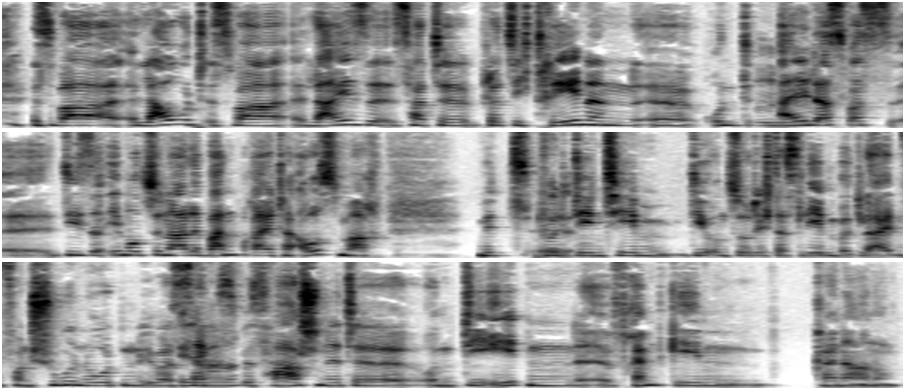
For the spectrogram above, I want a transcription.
es war laut, es war leise, es hatte plötzlich Tränen äh, und mhm. all das, was äh, diese emotionale Bandbreite ausmacht mit äh, den Themen, die uns so durch das Leben begleiten, von Schulnoten über Sex ja. bis Haarschnitte und Diäten, Fremdgehen, keine Ahnung.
